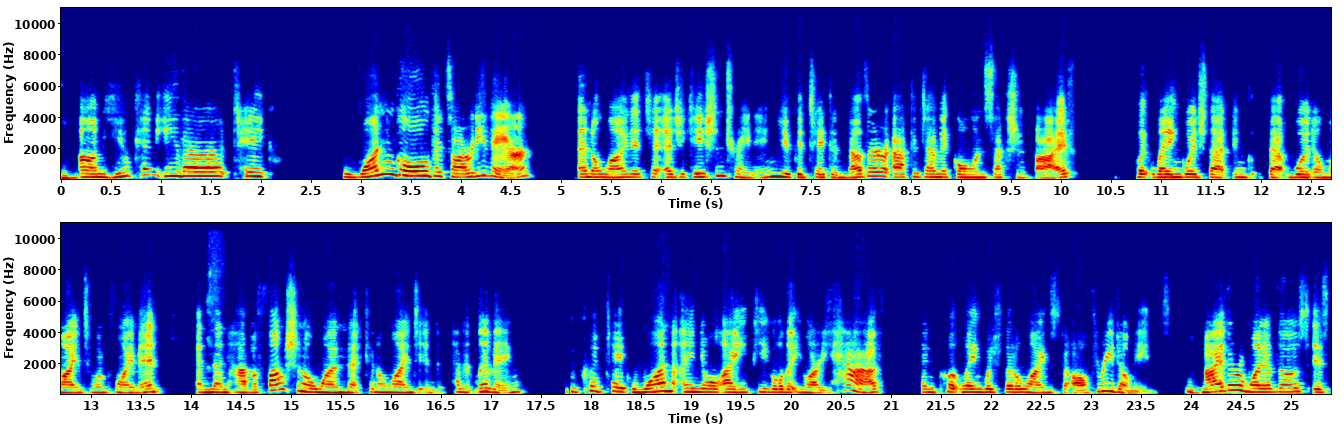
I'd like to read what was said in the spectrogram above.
Mhm. Um, you can either take one goal that's already there and align it to education training. You could take another academic goal in section five, put language that, that would align to employment, and then have a functional one that can align to independent living. You could take one annual IEP goal that you already have and put language that aligns to all three domains. Mhm. Either one of those is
